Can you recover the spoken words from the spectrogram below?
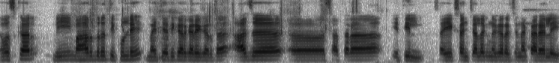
नमस्कार मी महारुद्र तिकुंडे माहिती अधिकार कार्यकर्ता. आज सातारा येथील सहाय्यक संचालक नगररचना कार्यालय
